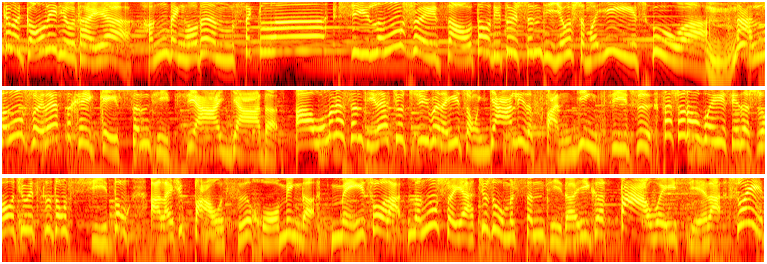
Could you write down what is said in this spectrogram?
今日讲呢条题啊，肯定好多人唔识啦。洗冷水澡到底对身体有什么益处啊？那冷水呢是可以给身体加压的啊。我们的身体呢就具备了一种压力的反应机制，在受到威胁的时候就会自动启动啊，来去保持活命的。没错啦，冷水呀就是我们身体的一个大威胁了，所以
